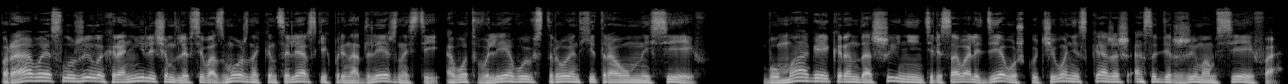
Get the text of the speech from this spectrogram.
Правая служила хранилищем для всевозможных канцелярских принадлежностей, а вот в левую встроен хитроумный сейф. Бумага и карандаши не интересовали девушку, чего не скажешь о содержимом сейфа.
